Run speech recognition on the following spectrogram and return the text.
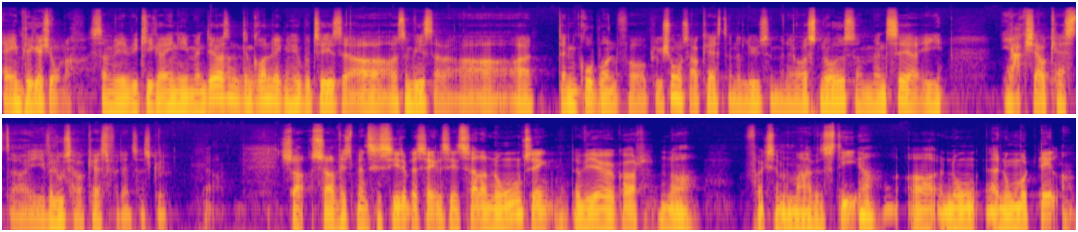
af implikationer, som vi, vi kigger ind i. Men det var sådan den grundlæggende hypotese, og, og som viser, og, og den grobund for obligationsafkastanalyse, men er også noget, som man ser i, i aktieafkast og i valutaafkast for den sags skyld. Ja. Så, så hvis man skal sige det basalt set, så er der nogle ting, der virker godt, når for eksempel markedet stiger, og nogle, eller nogle modeller,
